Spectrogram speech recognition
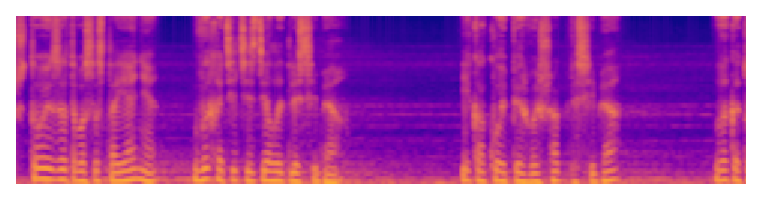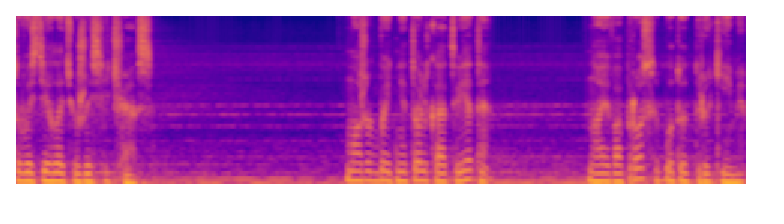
Что из этого состояния вы хотите сделать для себя? И какой первый шаг для себя вы готовы сделать уже сейчас? Может быть, не только ответы, но и вопросы будут другими.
